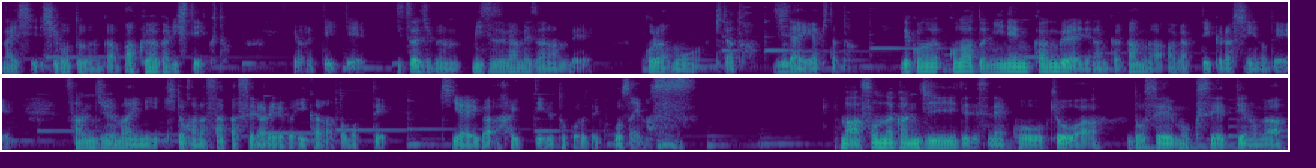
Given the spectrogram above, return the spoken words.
ないし仕事運が爆上がりしていくと言われていて、実は自分水亀座なんで、これはもう来たと。時代が来たと。で、この、この後2年間ぐらいでなんかガンが上がっていくらしいので、30前に一花咲かせられればいいかなと思って、気合が入っているところでございます。まあ、そんな感じでですね、こう、今日は土星、木星っていうのが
